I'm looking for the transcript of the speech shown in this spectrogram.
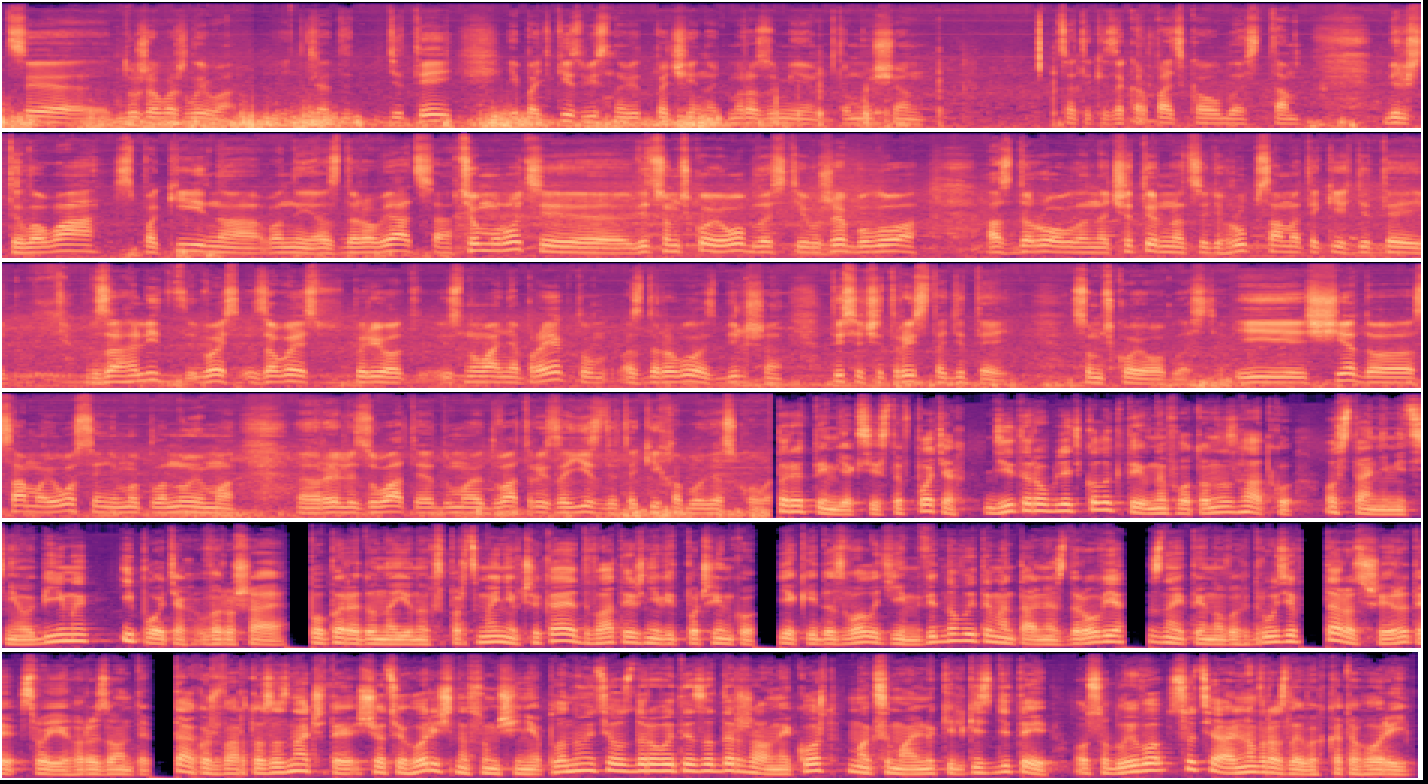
І це дуже важливо і для дітей. І батьки, звісно, відпочинуть, ми розуміємо, тому що це таки Закарпатська область, там більш тилова, спокійна, вони оздоровляться. В цьому році від Сумської області вже було оздоровлено 14 груп саме таких дітей. Взагалі, весь за весь період існування проєкту оздоровилось більше 1300 дітей Сумської області. І ще до самої осені ми плануємо е, реалізувати, я думаю, 2-3 заїзди таких обов'язково. Перед тим як сісти в потяг, діти роблять колективне фото на згадку, останні міцні обійми, і потяг вирушає. Попереду на юних спортсменів чекає два тижні відпочинку, який дозволить їм відновити ментальне здоров'я, знайти нових друзів та розширити свої горизонти. Також варто зазначити, що цьогоріч на Сумщині планується оздоровити за державний кошт максимальну кількість дітей, особливо соціально вразливих категорій.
